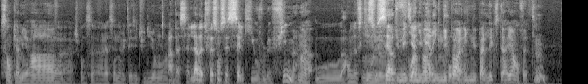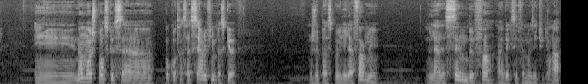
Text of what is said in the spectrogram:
sans caméra, euh, je pense à la scène avec les étudiants. euh, Ah bah celle-là, bah, de toute façon, c'est celle qui ouvre le film, Voilà. où Aronofsky On se sert du média pas, numérique Il n'est pour... pas, euh, il n'est pas à l'extérieur en fait. Hmm. Et non, moi je pense que ça, au contraire, ça sert le film parce que je vais pas spoiler la fin, mais la scène de fin avec ces fameux étudiants là,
